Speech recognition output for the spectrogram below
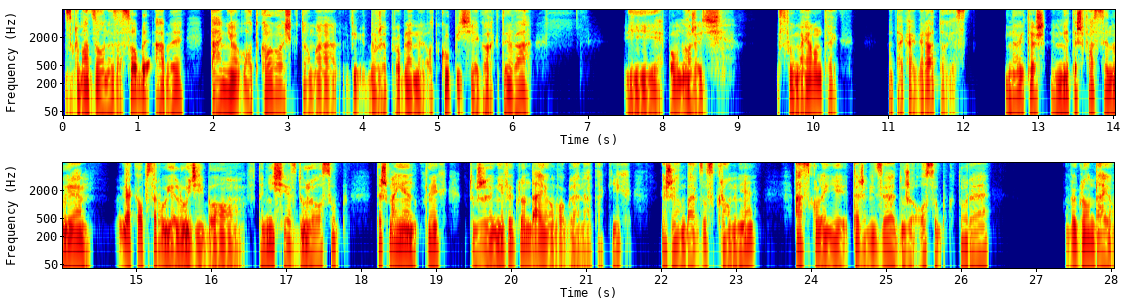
zgromadzone zasoby, aby tanio od kogoś, kto ma duże problemy, odkupić jego aktywa i pomnożyć swój majątek. No taka gra to jest. No i też mnie też fascynuje, jak obserwuję ludzi, bo w tenisie jest dużo osób też majętnych, którzy nie wyglądają w ogóle na takich, żyją bardzo skromnie, a z kolei też widzę dużo osób, które wyglądają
